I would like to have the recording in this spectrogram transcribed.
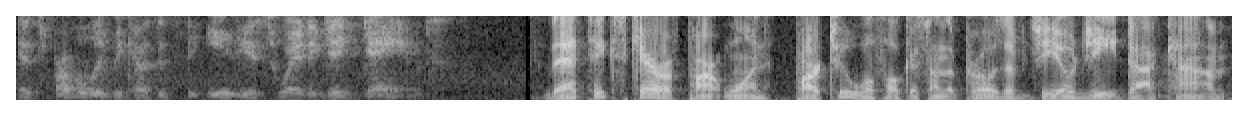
It's probably because it's the easiest way to get games. That takes care of part 1. Part 2 will focus on the pros of GOG.com.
